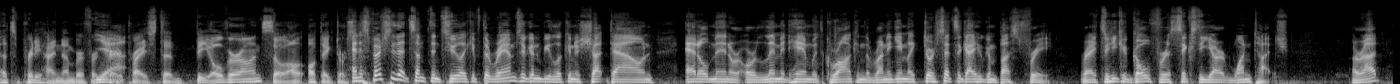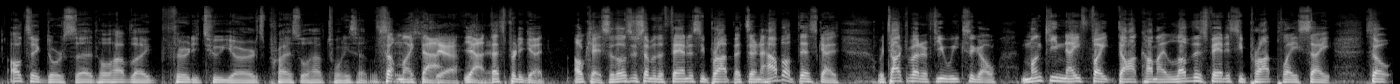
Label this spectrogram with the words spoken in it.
that's a pretty high number for Yeah. Carey Price to be over on. So I'll, I'll take Dorsett. And especially that's something too. Like if the Rams are going to be looking to shut down Edelman or, or limit him with Gronk in the running game, like Dorsett's a guy who can bust free, right? So he could go for a 60 yard one touch. All right, I'll take Dorsett. He'll have like 32 yards. Price will have 27. something like that. Yeah. yeah, that's pretty good. Okay, so those are some of the fantasy prop bets there. Now, how about this, guys? We talked about it a few weeks ago. MonkeyKnifeFight.com. I love this fantasy prop play site. So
